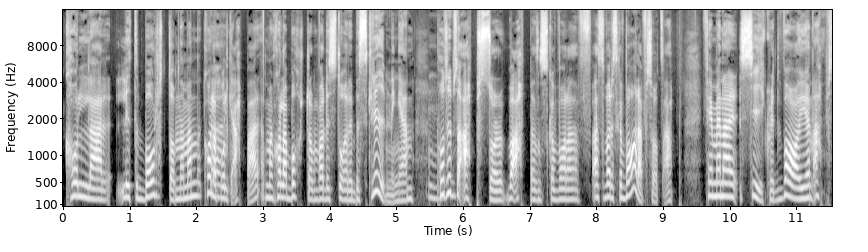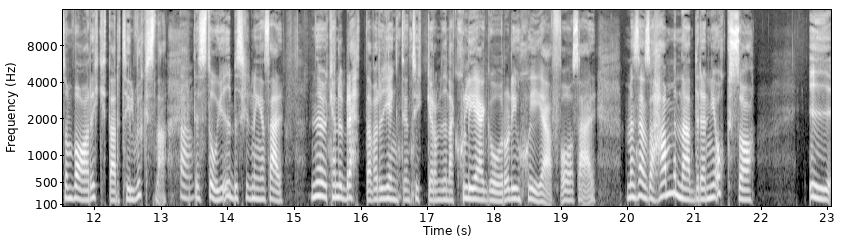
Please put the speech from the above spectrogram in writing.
kollar lite bortom, när man kollar på olika appar, att man kollar bortom vad det står i beskrivningen på typ så App Store, vad appen ska vara, alltså vad det ska vara för sorts app. För jag menar Secret var ju en app som var riktad till vuxna. Ja. Det stod ju i beskrivningen så här, nu kan du berätta vad du egentligen tycker om dina kollegor och din chef och så här. Men sen så hamnade den ju också i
